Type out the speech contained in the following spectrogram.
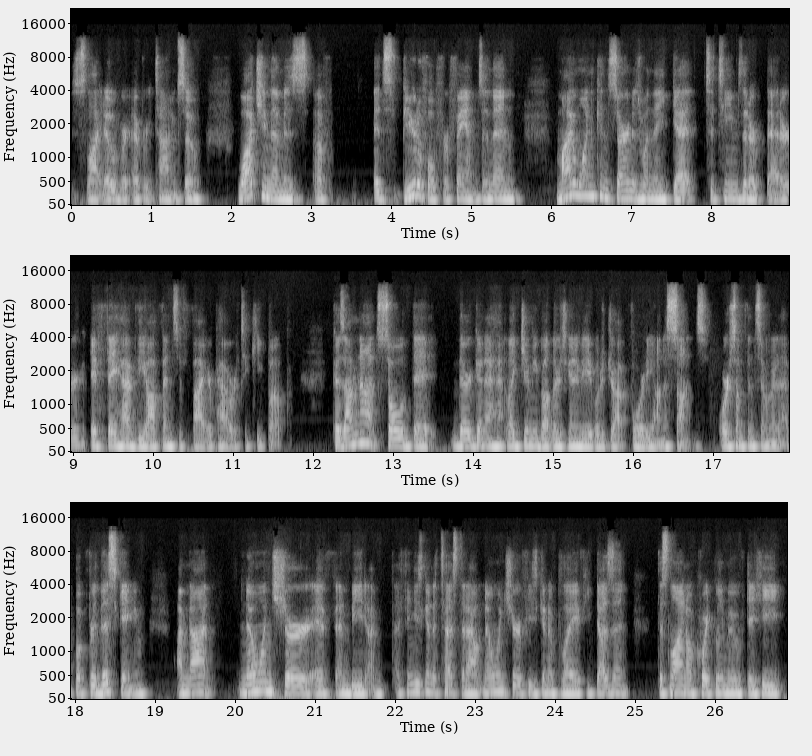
slide over every time. So watching them is a, it's beautiful for fans. And then my one concern is when they get to teams that are better if they have the offensive firepower to keep up. Because I'm not sold that they're going to have, like Jimmy Butler's going to be able to drop 40 on a Suns or something similar to that. But for this game, I'm not, no one's sure if Embiid, I'm, I think he's going to test it out. No one's sure if he's going to play. If he doesn't, this line will quickly move to Heat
